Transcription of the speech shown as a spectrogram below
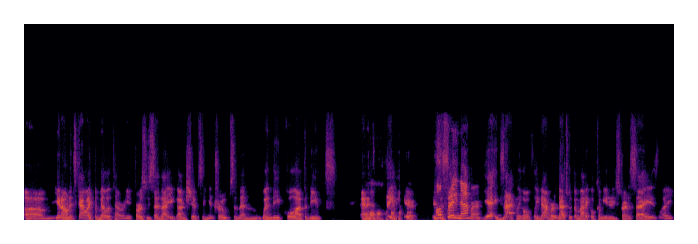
Um, you know and it's kind of like the military. At first you send out your gunships and your troops and then when do you call out the nukes? And it's the same here It's the Hopefully same- never. Yeah, exactly. Hopefully never. That's what the medical community is trying to say is like,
